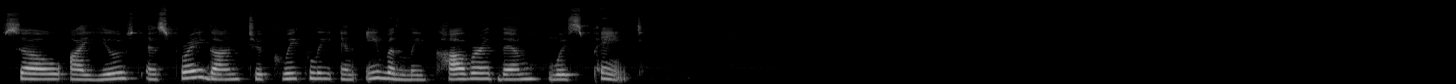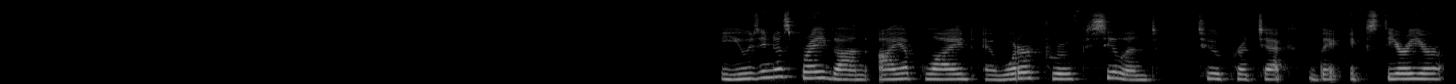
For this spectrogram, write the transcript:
so I used a spray gun to quickly and evenly cover them with paint. Using a spray gun, I applied a waterproof sealant to protect the exterior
